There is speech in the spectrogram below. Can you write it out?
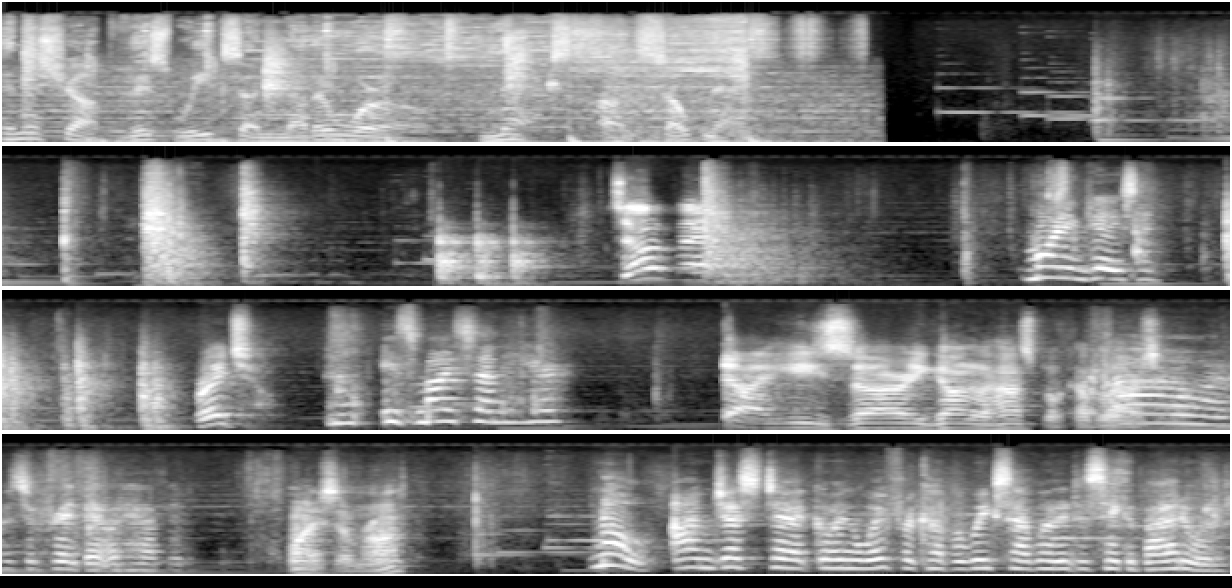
Finish up this week's Another World. Next on SoapNet. It's open. Morning, Jason. Rachel. Is my son here? Yeah, he's already gone to the hospital a couple hours ago. Oh. I was afraid that would happen. Why, is something wrong? No, I'm just uh, going away for a couple of weeks. I wanted to say goodbye to him.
